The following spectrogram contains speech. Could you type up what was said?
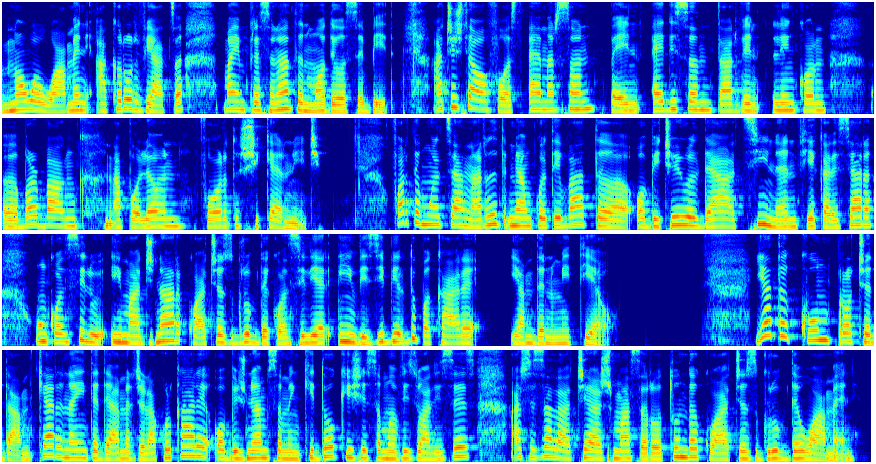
nouă oameni a căror viață m-a impresionat în mod deosebit. Aceștia au fost Emerson, Payne, Edison, Darwin, Lincoln, uh, Burbank, Napoleon, Ford și Carnegie. Foarte mulți ani la rând mi-am cultivat uh, obiceiul de a ține în fiecare seară un consiliu imaginar cu acest grup de consilieri invizibil, după care i-am denumit eu. Iată cum procedam. Chiar înainte de a merge la culcare, obișnuiam să-mi închid ochii și să mă vizualizez așezat la aceeași masă rotundă cu acest grup de oameni.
